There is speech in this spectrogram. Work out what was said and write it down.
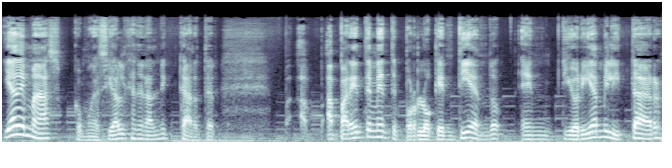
Y además, como decía el general Nick Carter, aparentemente, por lo que entiendo, en teoría militar,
